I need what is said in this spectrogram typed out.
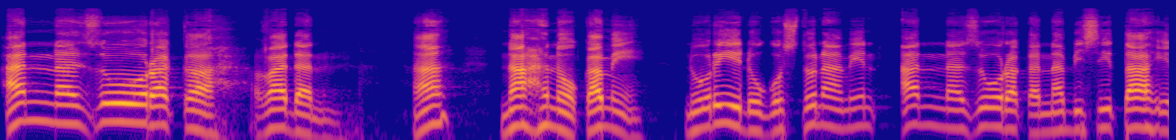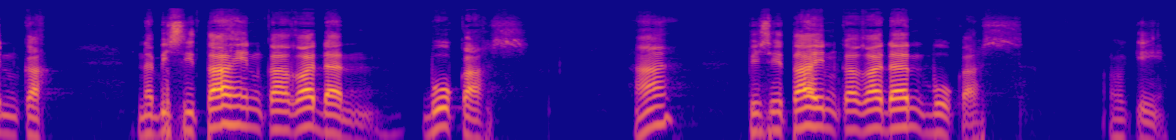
an nazuraka gadan ha Nahno, kami, nurido, gusto namin, an nazura ka, nabisitahin ka. Nabisitahin ka gadan, bukas. Ha? Bisitahin ka gadan, bukas. Okay.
